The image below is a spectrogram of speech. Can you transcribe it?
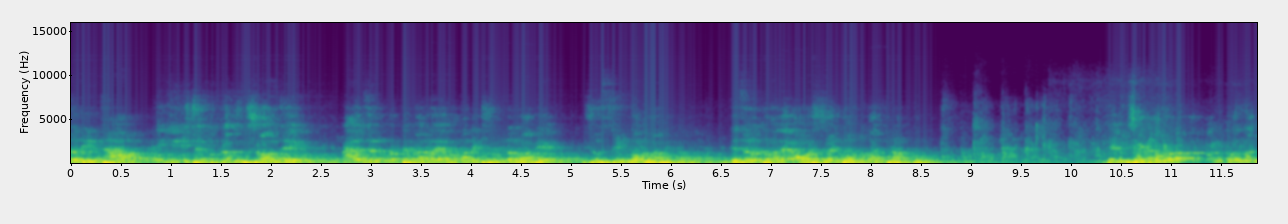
যদি চাও এই জিনিসটা তোমরা খুব সহজেই আয়োজন করতে পারো এবং অনেক সুন্দরভাবে সুশৃঙ্খলভাবে এজন্য তোমাদের অবশ্যই ধন্যবাদ প্রাপ্ত। যে বিষয়টা হলো, আমি বললাম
